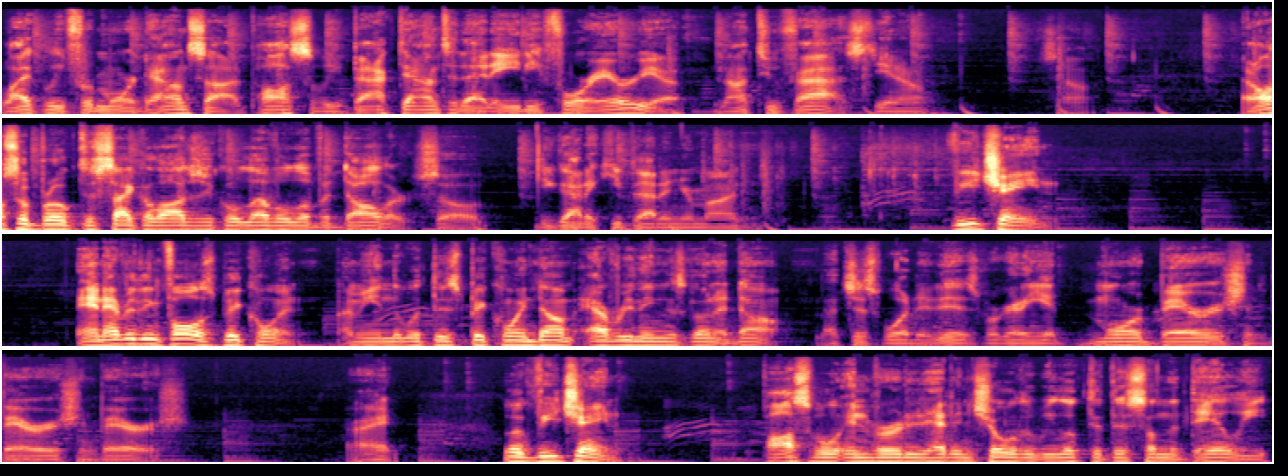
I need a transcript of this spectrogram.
Likely for more downside, possibly back down to that 84 area. Not too fast, you know. So it also broke the psychological level of a dollar. So you got to keep that in your mind. VeChain. And everything follows Bitcoin. I mean, with this Bitcoin dump, everything is going to dump. That's just what it is. We're going to get more bearish and bearish and bearish. All right. Look, VeChain, possible inverted head and shoulder. We looked at this on the daily.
